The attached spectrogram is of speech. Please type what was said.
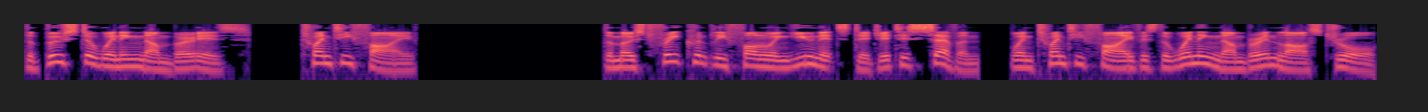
The booster winning number is 25. The most frequently following units digit is 7, when 25 is the winning number in last draw.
